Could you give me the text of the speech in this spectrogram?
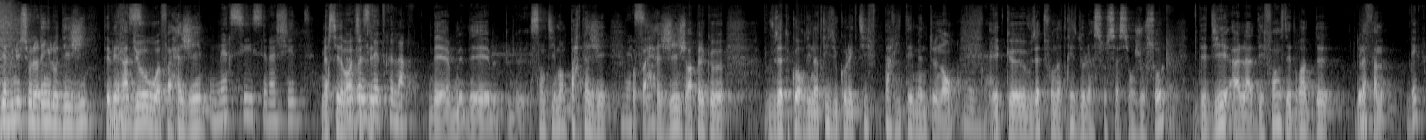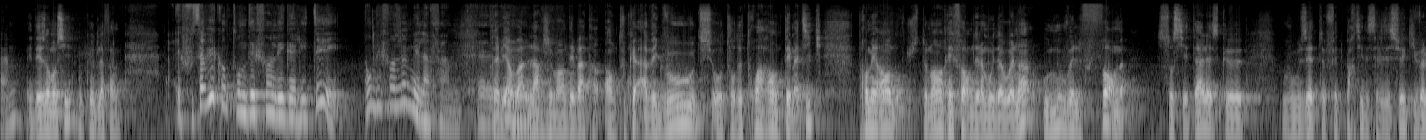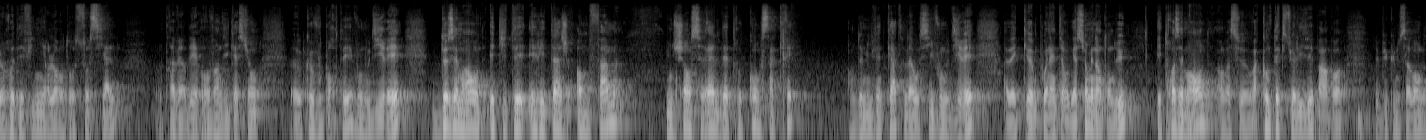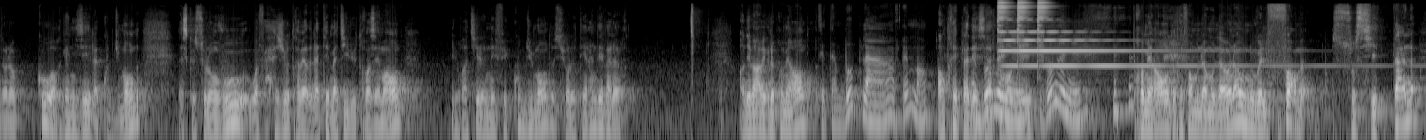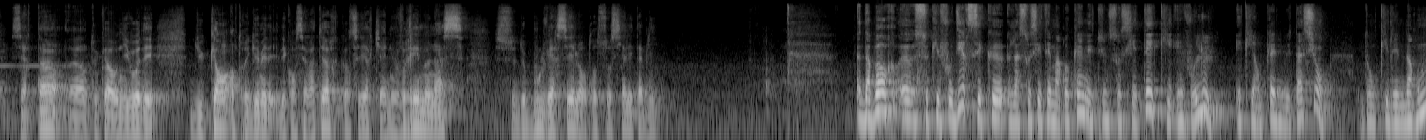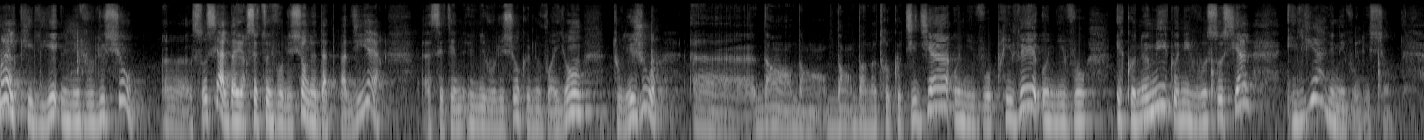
Bienvenue sur le ring l'ODJ, TV Radio Wafa Haji. Merci, c'est Rachid. Merci d'avoir accepté. d'être là. Des, sentiments partagés. Wafa Haji, je rappelle que vous êtes coordinatrice du collectif Parité Maintenant et que vous êtes fondatrice de l'association Jossol dédiée à la défense des droits de, de la femme. Des femmes. Et des hommes aussi ou que de la femme? Vous savez, quand on défend l'égalité, on défend l'homme et la femme. Très bien, on va largement débattre en tout cas avec vous autour de trois rangs thématiques. Premier rang, justement, réforme de la Moudawana ou nouvelle forme sociétale? Est-ce que vous êtes, faites partie de celles et ceux qui veulent redéfinir l'ordre social au travers des revendications euh, que vous portez, vous nous direz. Deuxième round, équité, héritage, homme-femme. Une chance réelle d'être consacré en 2024, là aussi vous nous direz, avec un point d'interrogation bien entendu. Et troisième round, on va, se, va contextualiser par rapport, depuis que nous savons que nous allons co-organiser la Coupe du Monde, est-ce que selon vous, Wafa Haji, au travers de la thématique du troisième round, y aura-t-il un effet Coupe du Monde sur le terrain des valeurs? On démarre avec le premier round C'est un beau plat, hein, vraiment. Entrée, plat, dessert, comme on dit. Beau menu. premier round, réforme de la Moudaona, ou nouvelle forme sociétale? Certains, euh, en tout cas au niveau des, du camp entre guillemets, des conservateurs, considèrent qu'il y a une vraie menace de bouleverser l'ordre social établi. D'abord, euh, ce qu'il faut dire, c'est que la société marocaine est une société qui évolue et qui est en pleine mutation. Donc il est normal qu'il y ait une évolution euh, sociale. D'ailleurs, cette évolution ne date pas d'hier. Euh, c'est une, évolution que nous voyons tous les jours dans, dans, notre quotidien, au niveau privé, au niveau économique, au niveau social. Il y a une évolution.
